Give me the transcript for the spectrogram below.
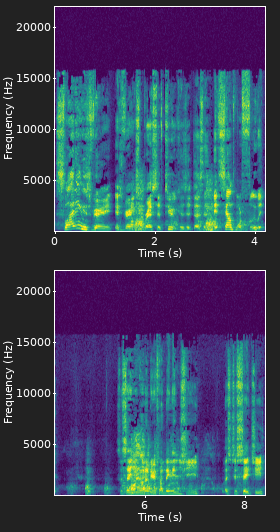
Sliding is very is very expressive too because it doesn't it sounds more fluid. So say you want to do something in G, let's just say G.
